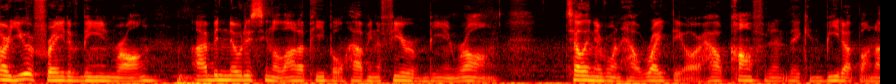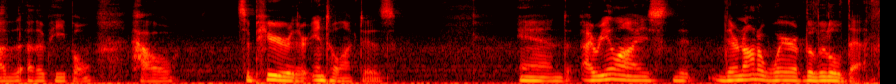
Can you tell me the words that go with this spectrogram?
Are you afraid of being wrong? I've been noticing a lot of people having a fear of being wrong, telling everyone how right they are, how confident they can beat up on other, other people, how superior their intellect is. And I realize that they're not aware of the little death,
